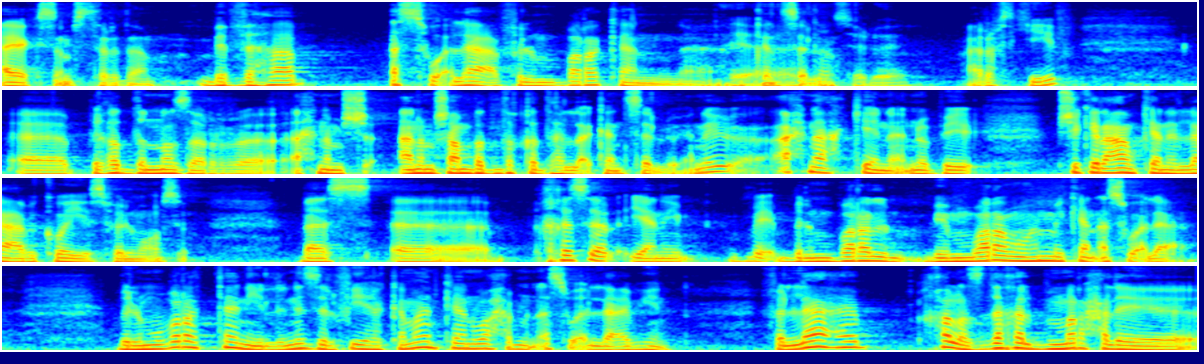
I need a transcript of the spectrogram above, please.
اياكس أمستردام. بالذهاب أسوأ لاعب في المباراة كان آه، كانسلو كانسلو عرفت كيف؟ آه، بغض النظر إحنا مش أنا مش عم بنتقد هلأ كانسلو يعني إحنا حكينا إنه بشكل عام كان اللاعب كويس في الموسم. بس آه، خسر يعني بالمباراة بمباراة مهمة كان أسوأ لاعب. بالمباراة الثانية اللي نزل فيها كمان كان واحد من أسوأ اللاعبين. فاللاعب خلص دخل بمرحلة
